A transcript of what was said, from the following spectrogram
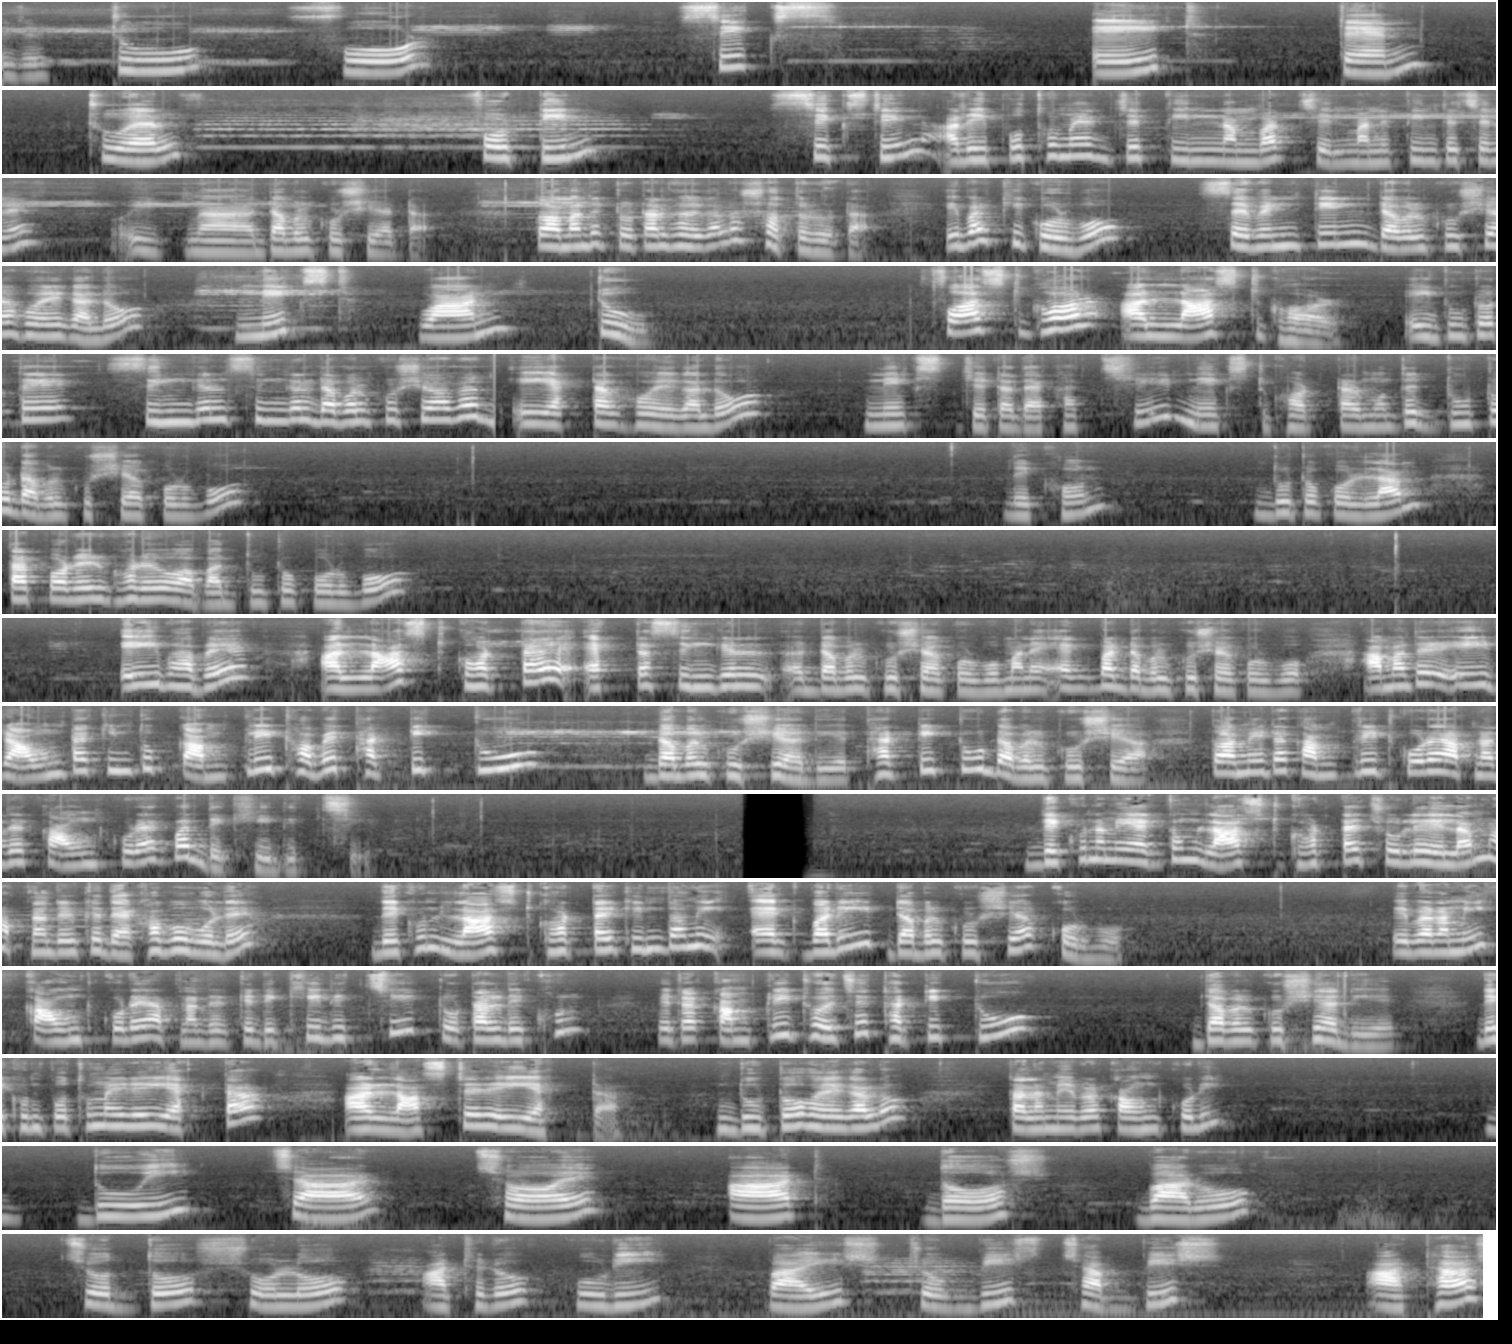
এই যে two four six eight ten twelve fourteen sixteen আর এই প্রথমের যে তিন নাম্বার চেন মানে তিনটে চেনের ওই ডাবল ক্রোশিয়াটা তো আমাদের টোটাল হয়ে গেল সতেরোটা। এবার কি করব? সেভেন্টিন ডাবল ক্রোশিয়া হয়ে গেল। নেক্সট ওয়ান টু ফার্স্ট ঘর আর লাস্ট ঘর। এই দুটোতে সিঙ্গেল সিঙ্গেল ডাবল ক্রোশিয়া হবে। এই একটা হয়ে গেল। নেক্সট যেটা দেখাচ্ছি নেক্সট ঘরটার মধ্যে দুটো ডাবল কুশিয়া করব। দেখুন, দুটো করলাম। তারপরের ঘরেও আবার দুটো করব। এইভাবে আর লাস্ট ঘরটায় একটা সিঙ্গেল ডাবল ক্রোশিয়া করব মানে একবার ডাবল ক্রোশিয়া করব। আমাদের এই রাউন্ডটা কিন্তু কমপ্লিট হবে থার্টি টু ডাবল ক্রোশিয়া দিয়ে থার্টি টু ডাবল ক্রোশিয়া তো আমি এটা কমপ্লিট করে আপনাদের কাউন্ট করে একবার দেখিয়ে দিচ্ছি। দেখুন, আমি একদম লাস্ট ঘরটায় চলে এলাম, আপনাদেরকে দেখাবো বলে। দেখুন লাস্ট ঘরটায় কিন্তু আমি একবারই ডাবল ক্রোশিয়া করব। এবার আমি কাউন্ট করে আপনাদেরকে দেখিয়ে দিচ্ছি। টোটাল দেখুন, এটা কমপ্লিট হয়েছে থার্টি টু ডাবল ক্রোশিয়া দিয়ে। দেখুন, প্রথমের এই একটা আর লাস্টের এই একটা। দুটো হয়ে গেল। তাহলে আমি এবার কাউন্ট করি। দুই, চার, ছয়, আট, দশ, বারো, চোদ্দ, ষোলো, আঠেরো, কুড়ি, বাইশ, চব্বিশ, ছাব্বিশ আঠাশ,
